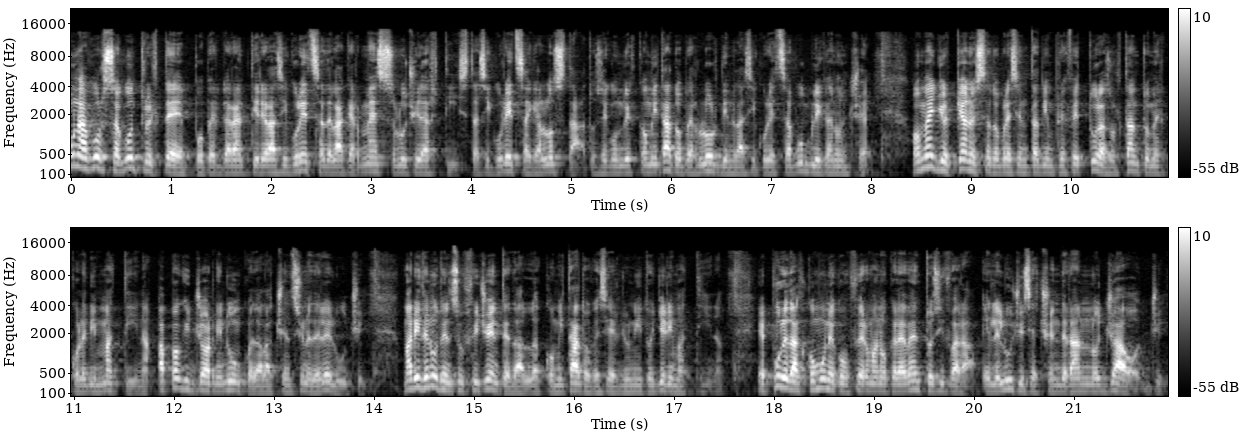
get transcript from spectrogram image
Una corsa contro il tempo per garantire la sicurezza della Kermesse Lucida Artista, sicurezza che allo Stato, secondo il Comitato per l'Ordine e la Sicurezza Pubblica, non c'è. O meglio, il piano è stato presentato in prefettura soltanto mercoledì mattina, a pochi giorni dunque dall'accensione delle luci, ma ritenuto insufficiente dal Comitato che si è riunito ieri mattina. Eppure dal Comune confermano che l'evento si farà e le luci si accenderanno già oggi.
